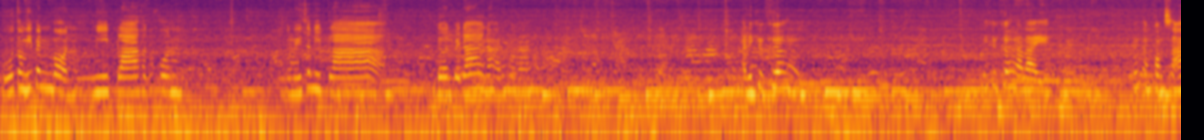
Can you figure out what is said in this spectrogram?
โอ้ตรงนี้เป็นบ่อนมีปลาค่ะทุกคน ตรงนี้จะมีปลา เดินไปได้นะคะทุกคนนะ อันนี้คือเครื่อง นี่คือเครื่องอะไร เครื่องทำความสะอ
